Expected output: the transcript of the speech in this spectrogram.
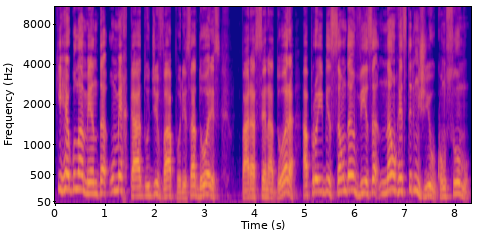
que regulamenta o mercado de vaporizadores. Para a senadora, a proibição da Anvisa não restringiu o consumo.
